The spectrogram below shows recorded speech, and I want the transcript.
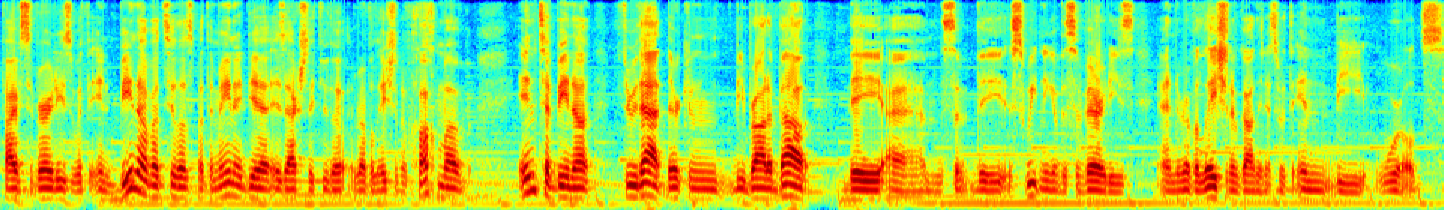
five severities within Bina of Atzilus, but the main idea is actually through the revelation of Chachma into Bina. Through that, there can be brought about the um, the sweetening of the severities and the revelation of godliness within the worlds.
